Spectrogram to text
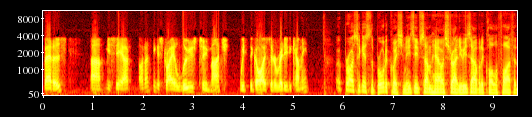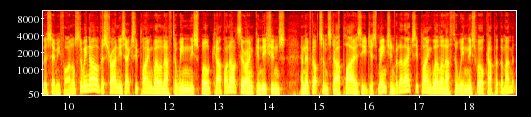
batters uh, miss out, I don't think Australia lose too much with the guys that are ready to come in. Uh, Bryce, I guess the broader question is if somehow Australia is able to qualify for the semi finals, do we know if Australia's actually playing well enough to win this World Cup? I know it's their own conditions and they've got some star players that you just mentioned, but are they actually playing well enough to win this World Cup at the moment?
